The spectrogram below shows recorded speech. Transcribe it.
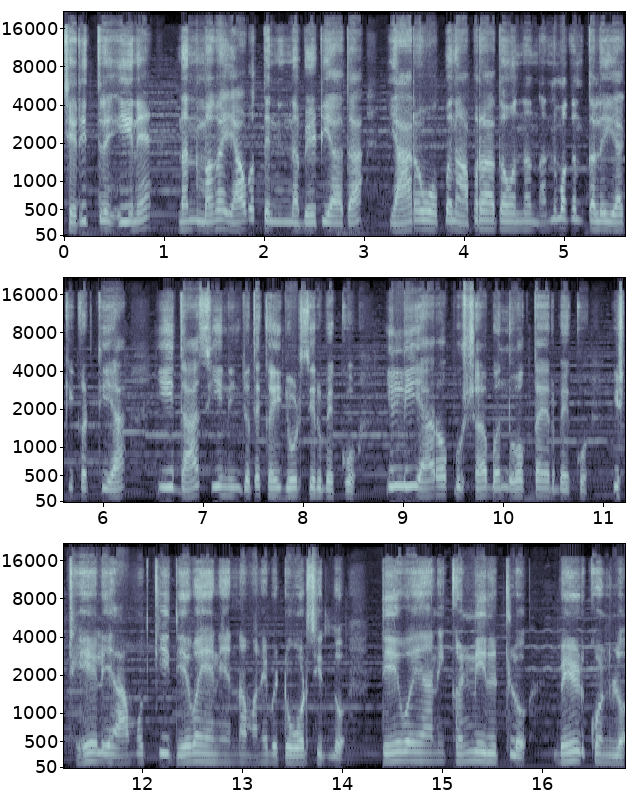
ಚರಿತ್ರೆ ಏನೇ ನನ್ನ ಮಗ ಯಾವತ್ತೇ ನಿನ್ನ ಭೇಟಿಯಾದ, ಯಾರೋ ಒಬ್ಬನ ಅಪರಾಧವನ್ನು ನನ್ನ ಮಗನ ತಲೆ ಯಾಕೆ ಕಟ್ತೀಯಾ? ಈ ದಾಸಿ ನಿನ್ನ ಜೊತೆ ಕೈ ಜೋಡಿಸಿರಬೇಕು. ಇಲ್ಲಿ ಯಾರೋ ಪುರುಷ ಬಂದು ಹೋಗ್ತಾ ಇರಬೇಕು. ಇಷ್ಟು ಹೇಳಿ ಆ ಮುದುಕಿ ದೇವಯಾನಿಯನ್ನು ಮನೆ ಬಿಟ್ಟು ಓಡಿಸಿದ್ಲು. ದೇವಯಾನಿ ಕಣ್ಣೀರಿಟ್ಲು. ಬೇಡ್ಕೊಂಡ್ಲು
